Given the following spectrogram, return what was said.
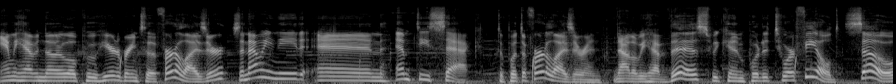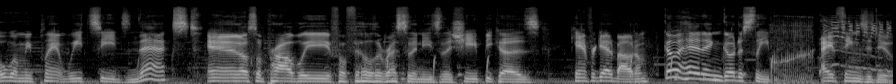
And we have another little poo here to bring to the fertilizer. So now we need an empty sack to put the fertilizer in. Now that we have this, we can put it to our field. So when we plant wheat seeds next, and also probably fulfill the rest of the needs of the sheep because can't forget about them. Go ahead and go to sleep. I have things to do.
